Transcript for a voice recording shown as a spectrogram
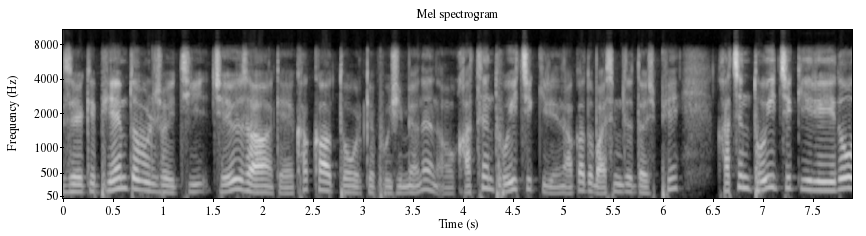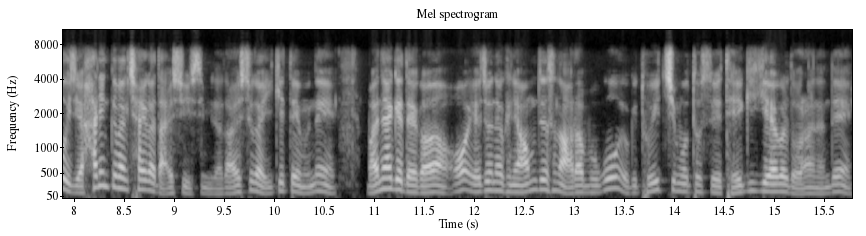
그래서 이렇게 BMW 저희 디- 제휴사 이렇게 카카오톡 이렇게 보시면은 어, 같은 도이치끼리는 아까도 말씀드렸다시피 같은 도이치끼리도 이제 할인 금액 차이가 날 수 있습니다. 날 수가 있기 때문에 만약에 내가 어, 예전에 그냥 아무 데서나 알아보고 여기 도이치 모터스에 대기 계약을 넣어놨는데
